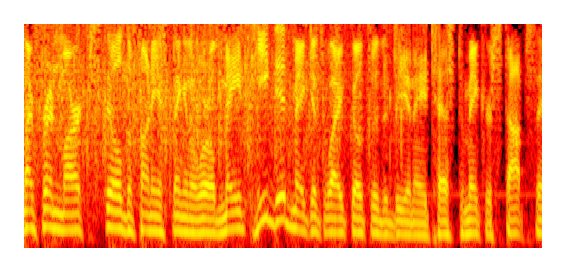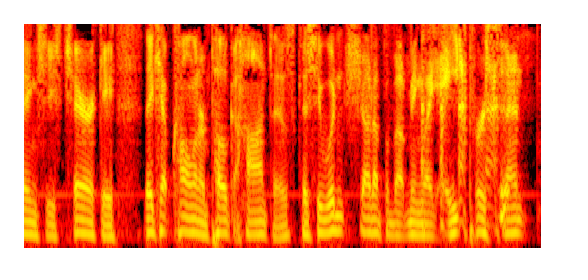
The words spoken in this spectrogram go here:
My friend Mark, still the funniest thing in the world, made he did make his wife go through the DNA test to make her stop saying she's Cherokee. They kept calling her Pocahontas because she wouldn't shut up about being like 8%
